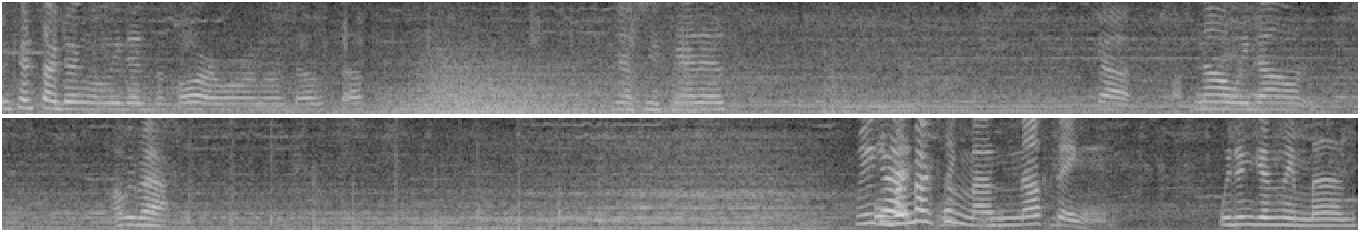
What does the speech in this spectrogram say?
We could start doing what we did before, where we moved all the stuff. Yeah, see, it's Yeah, it is. God. No, we don't. I'll be back. We Well, got bring back some like, meds. Nothing. We didn't get any meds.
